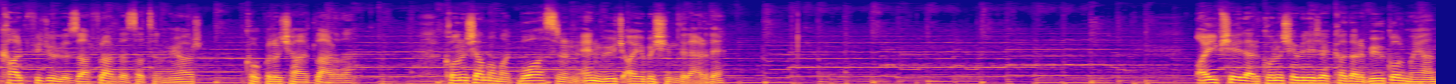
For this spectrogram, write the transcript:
Kalp fücürlü zarflar da satılmıyor, kokulu kağıtlarda. Konuşamamak bu asrın en büyük ayıbı şimdilerde. Ayıp şeyler konuşabilecek kadar büyük olmayan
